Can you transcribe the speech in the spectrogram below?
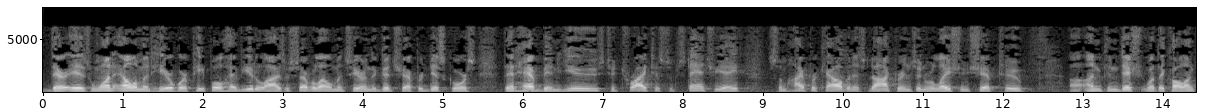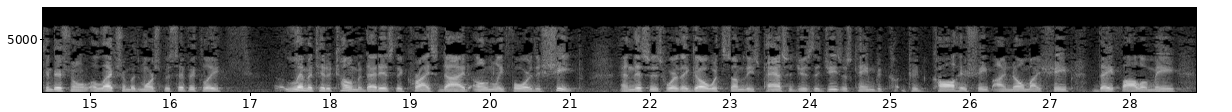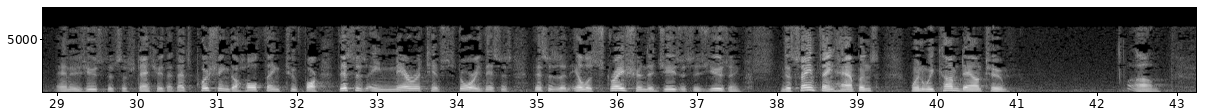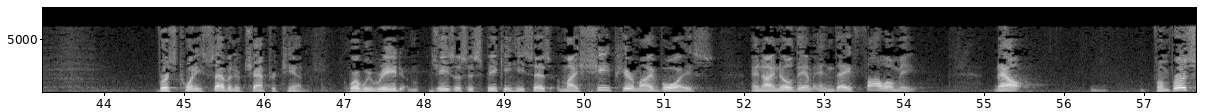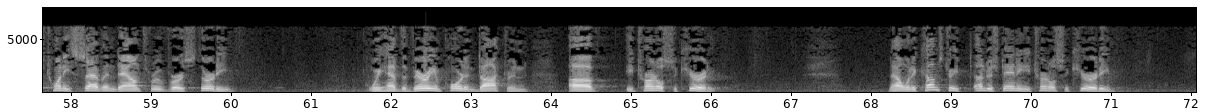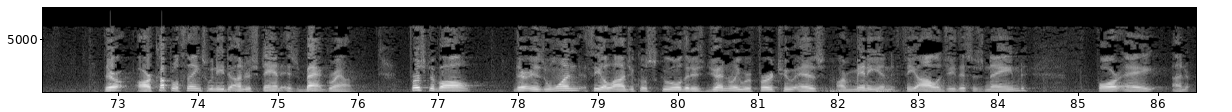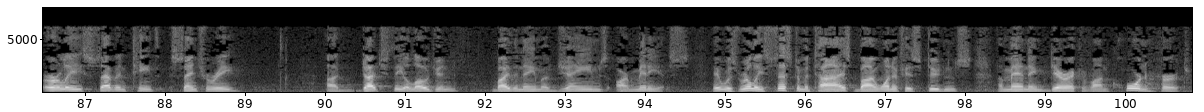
there is one element here where people have utilized, or several elements here in the Good Shepherd discourse that have been used to try to substantiate some hyper-Calvinist doctrines in relationship to uh, what they call unconditional election, but more specifically, limited atonement. That is, that Christ died only for the sheep. And this is where they go with some of these passages that Jesus came to, to call his sheep, I know my sheep, they follow me, and is used to substantiate that. That's pushing the whole thing too far. This is a narrative story. This is, this is an illustration that Jesus is using. The same thing happens when we come down to um, verse 27 of chapter 10 where we read, Jesus is speaking, he says, My sheep hear my voice, and I know them, and they follow me. Now, from verse 27 down through verse 30, we have the very important doctrine of eternal security. Now, when it comes to understanding eternal security, there are a couple of things we need to understand as background. First of all, there is one theological school that is generally referred to as Arminian theology. This is named for a, an early 17th century uh, Dutch theologian by the name of James Arminius. It was really systematized by one of his students, a man named Derek van Coornhert.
